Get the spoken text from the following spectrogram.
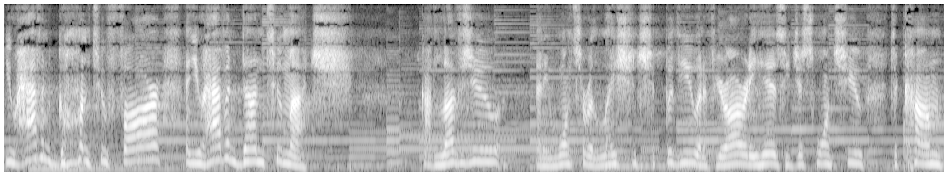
You haven't gone too far and you haven't done too much. God loves you and He wants a relationship with you. And if you're already His, He just wants you to come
